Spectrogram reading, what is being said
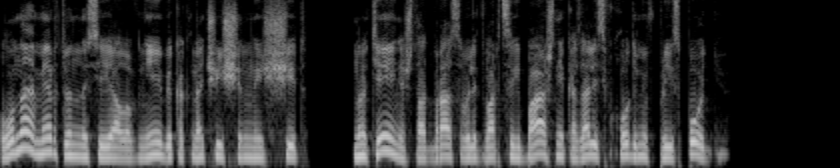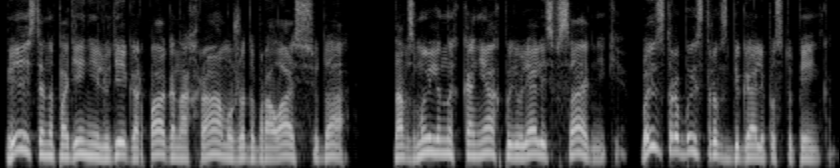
Луна мертвенно сияла в небе, как начищенный щит, но тени, что отбрасывали дворцы и башни, казались входами в преисподнюю. Весть о нападении людей Гарпага на храм уже добралась сюда. На взмыленных конях появлялись всадники, быстро-быстро взбегали по ступенькам.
